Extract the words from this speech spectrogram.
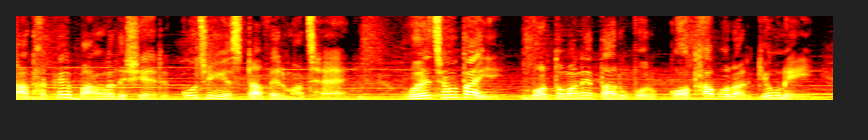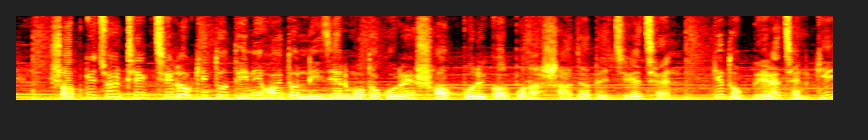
না থাকে বাংলাদেশের কোচিং স্টাফের মাঝে। হয়েছেও তাই, বর্তমানে তার উপর কথা বলার কেউ নেই। সবকিছুই ঠিক ছিল, কিন্তু তিনি হয়তো নিজের মতো করে সব পরিকল্পনা সাজাতে চেয়েছেন। কিন্তু পেরেছেন কি?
